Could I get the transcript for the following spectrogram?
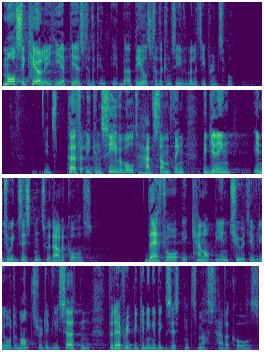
More securely, he to the, appeals to the conceivability principle. It's perfectly conceivable to have something beginning into existence without a cause. Therefore, it cannot be intuitively or demonstratively certain that every beginning of existence must have a cause.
